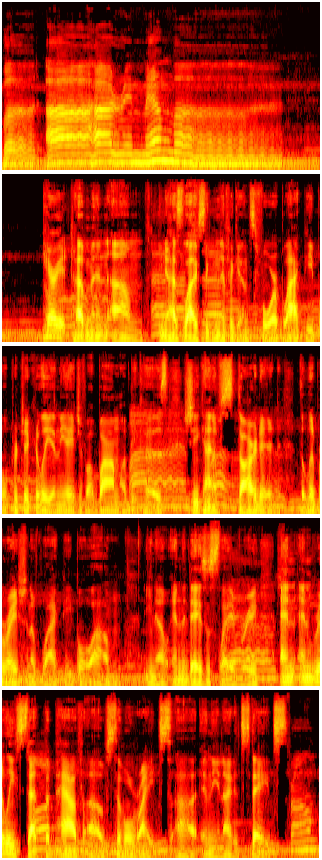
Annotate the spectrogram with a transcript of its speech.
But I remember. Harriet Tubman, um, you know, has a lot of significance for black people, particularly in the age of Obama, because she kind of started the liberation of black people, um, you know, in the days of slavery, and, and really set the path of civil rights uh, in the United States. From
